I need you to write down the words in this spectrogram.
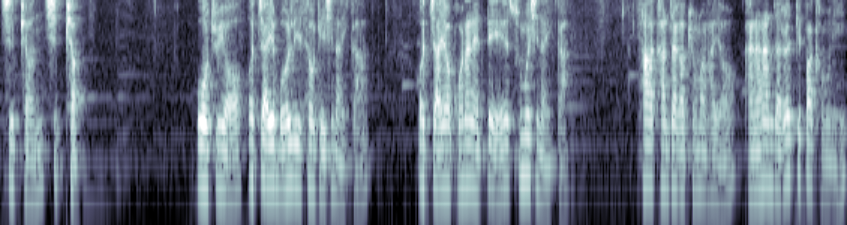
시편 10편. 오 주여 어찌하여 멀리서 계시나이까? 어찌하여 고난의 때에 숨으시나이까? 사악한 자가 교만하여 가난한 자를 핍박하오니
